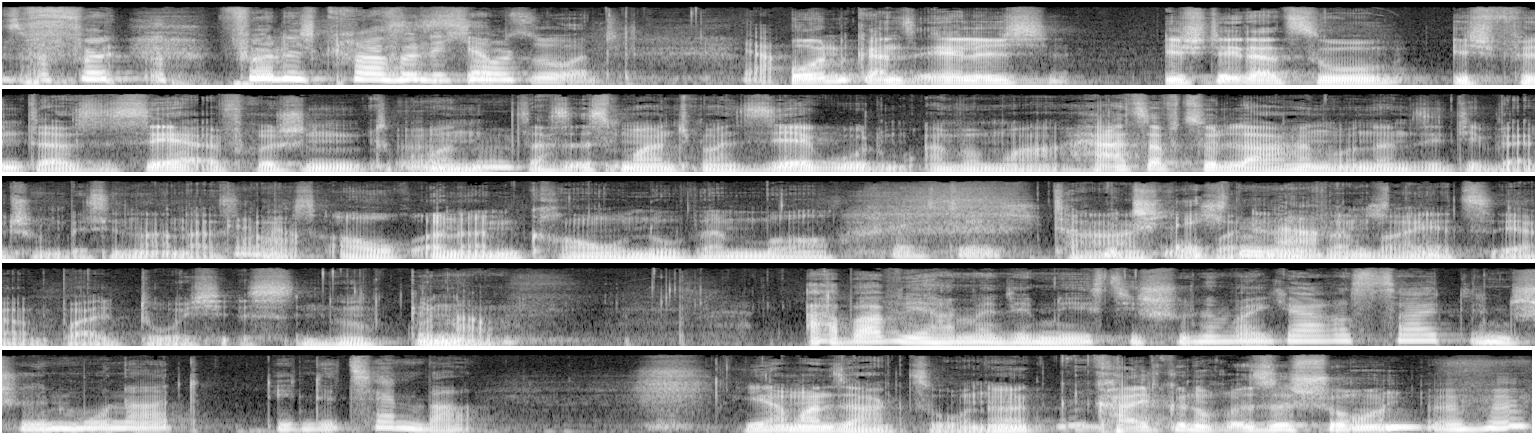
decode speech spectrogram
so völlig, völlig krasses Völlig absurd. Ja. Und ganz ehrlich, ich stehe dazu. Ich finde das sehr erfrischend Mhm. und das ist manchmal sehr gut, um einfach mal herzhaft zu lachen und dann sieht die Welt schon ein bisschen anders Genau. aus. Auch an einem grauen November. Richtig. Tag, Mit wobei schlechten der November jetzt ja bald durch ist. Ne? Genau. Aber wir haben ja demnächst die schöne Jahreszeit, den schönen Monat, den Dezember. Ja, man sagt so. Ne? Kalt genug ist es schon.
